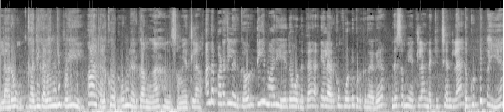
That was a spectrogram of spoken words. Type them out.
எல்லாரும் கதி கலங்கி போய் ஆள் ஆளுக்கு ஒரு ரூம்ல இருக்காங்க. அந்த சமயத்துல அந்த படகுல இருக்க ஒரு டீ மாதிரி ஏதோ ஒண்ணுத்த எல்லாருக்கும் போட்டு கொடுக்குறாரு. இந்த சமயத்துல அந்த கிச்சன்ல அந்த குட்டி பையன்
